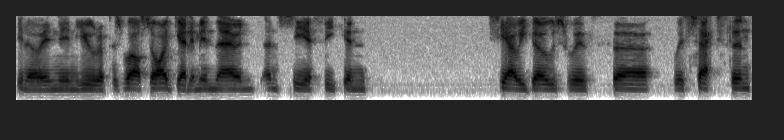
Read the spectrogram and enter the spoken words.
you know in, in Europe as well. So I'd get him in there and, and see if he can see how he goes with uh, with Sexton.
